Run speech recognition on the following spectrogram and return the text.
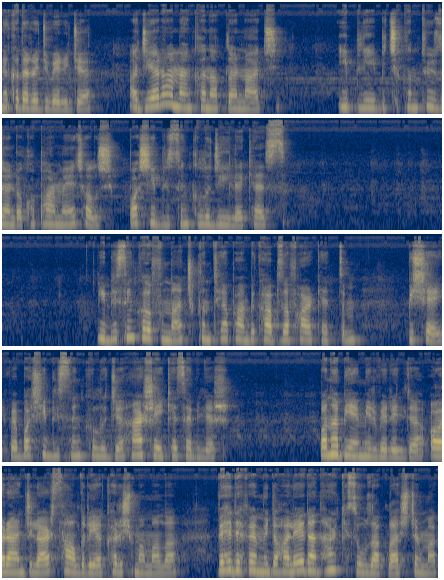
Ne kadar acı verici. Acıya rağmen kanatlarını aç. İpliği bir çıkıntı üzerinde koparmaya çalış. Baş iblisin kılıcı ile kes. İblisin kılıfından çıkıntı yapan bir kabza fark ettim. Bir şey ve baş iblisin kılıcı her şeyi kesebilir. Bana bir emir verildi. Öğrenciler saldırıya karışmamalı ve hedefe müdahale eden herkesi uzaklaştırmak.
